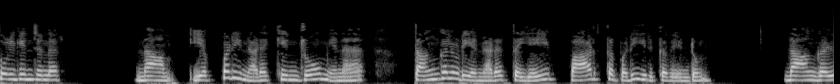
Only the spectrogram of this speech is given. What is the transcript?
சொல்கின்றனர். நாம் எப்படி நடக்கின்றோம் என தங்களுடைய நடத்தையை பார்த்தபடி இருக்க வேண்டும். நாங்கள்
